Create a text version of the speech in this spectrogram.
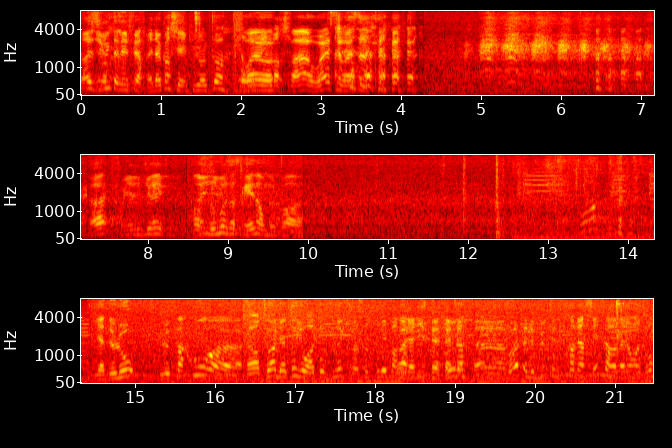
Ah, J'ai cru que t'allais faire. Ah, D'accord, je suis allé plus loin que toi. Ouais, ouais. Ah ouais, c'est vrai, c'est vrai. ouais, faut y aller direct. En slow-mo, ça serait énorme de le voir. Il y a de l'eau. Le parcours. euh, Alors toi, bientôt il y aura ton pneu qui va se retrouver parmi Ouais. la liste des pneus là. Euh, ouais, bah, le but c'est de traverser, de faire un aller-retour.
